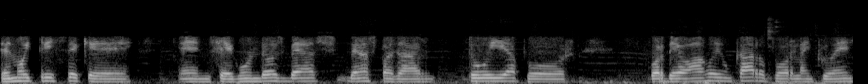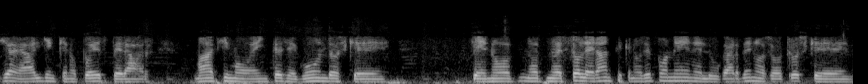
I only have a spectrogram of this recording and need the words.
es muy triste que en segundos veas, veas pasar tu vida por por debajo de un carro por la imprudencia de alguien que no puede esperar máximo 20 segundos, que, que no, no, no es tolerante, que no se pone en el lugar de nosotros que,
